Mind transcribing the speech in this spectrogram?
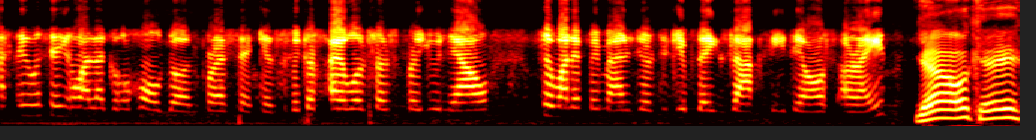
as I was saying a while ago, hold on for a second because I will transfer you now. to one of my managers to give the exact details, all right? Yeah, okay.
